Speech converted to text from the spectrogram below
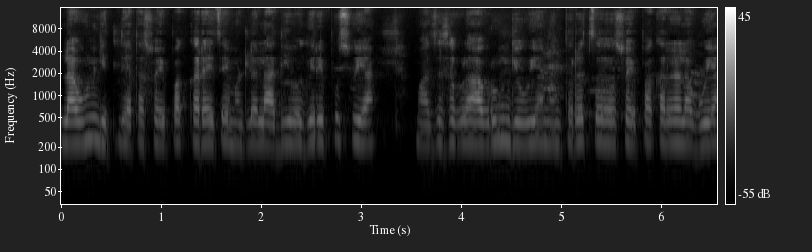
लावून घेतले. आता स्वयंपाक करायचा आहे म्हटलं लादी वगैरे पुसूया. माझं सगळं आवरून घेऊया. नंतरच स्वयंपाकाला लागूया.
